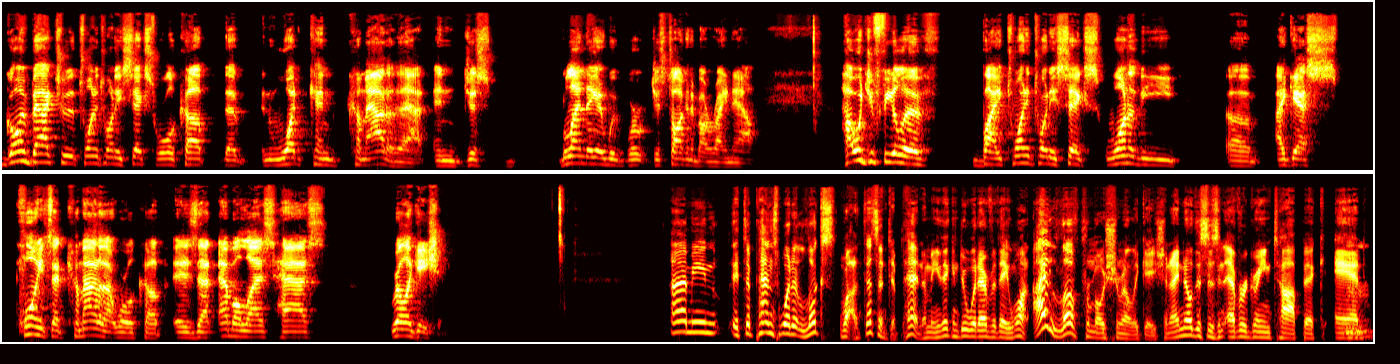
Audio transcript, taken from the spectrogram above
going back to the 2026 World Cup that and what can come out of that and just blending it with what we're just talking about right now. How would you feel if by 2026 one of the um, I guess points that come out of that World Cup is that MLS has relegation. I mean, it depends what it looks. Well, it doesn't depend. I mean, they can do whatever they want. I love promotion relegation. I know this is an evergreen topic, and mm-hmm.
